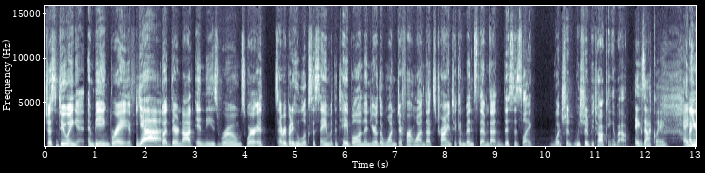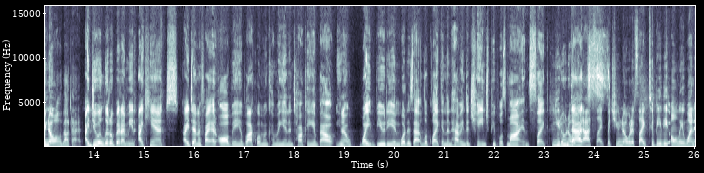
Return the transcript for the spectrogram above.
just doing it and being brave. yeah But they're not in these rooms where it's everybody who looks the same at the table and then you're the one different one that's trying to convince them that this is like what should we should be talking about. exactly and I- you know all about that I do a little bit. I mean, I can't identify at all being a black woman coming in and talking about, you know, white beauty and what does that look like and then having to change people's minds. Like you don't know what that's that's like but you know what it's like to be the only one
